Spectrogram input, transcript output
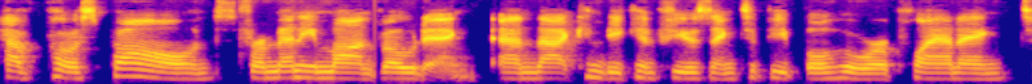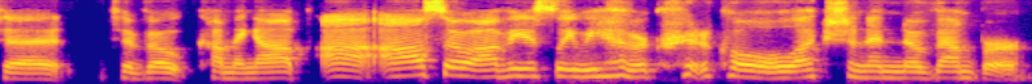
have postponed for many months voting and that can be confusing to people who are planning to to vote coming up uh, also obviously we have a critical election in november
